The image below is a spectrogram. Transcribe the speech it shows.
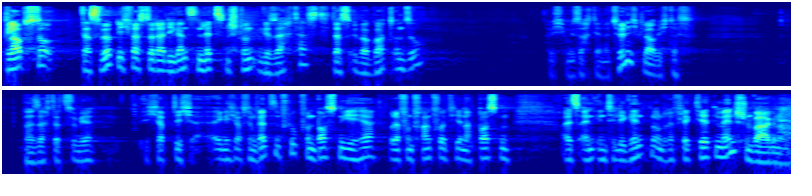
Glaubst du das wirklich, was du da die ganzen letzten Stunden gesagt hast? Das über Gott und so? Habe ich ihm gesagt, ja, natürlich glaube ich das. Dann sagt er zu mir, ich habe dich eigentlich auf dem ganzen Flug von Boston hierher oder von Frankfurt hier nach Boston als einen intelligenten und reflektierten Menschen wahrgenommen.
